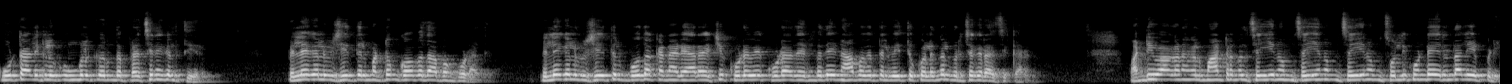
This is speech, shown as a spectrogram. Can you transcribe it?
கூட்டாளிகளுக்கு உங்களுக்கு இருந்த பிரச்சனைகள் தீரும். பிள்ளைகள் விஷயத்தில் மட்டும் கோபதாபம் கூடாது. பிள்ளைகள் விஷயத்தில் பூத கண்ணாடி ஆராய்ச்சி கூடவே கூடாது என்பதை ஞாபகத்தில் வைத்துக் கொள்ளுங்கள் விருச்சகராசிக்காரர்கள் வண்டி வாகனங்கள் மாற்றங்கள் செய்யணும் செய்யணும் செய்யணும் சொல்லிக்கொண்டே இருந்தால் எப்படி?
